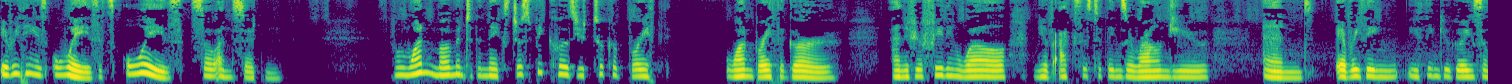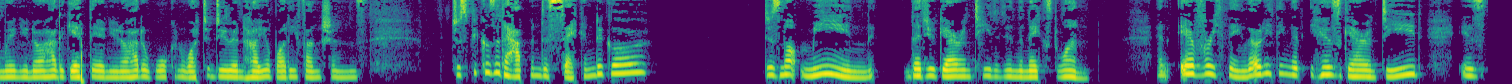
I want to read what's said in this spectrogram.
everything is always, it's always so uncertain. From one moment to the next, just because you took a breath one breath ago, and if you're feeling well and you have access to things around you and everything, you think you're going somewhere and you know how to get there and you know how to walk and what to do and how your body functions. Just because it happened a second ago does not mean that you're guaranteed it in the next one. And everything, the only thing that is guaranteed is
